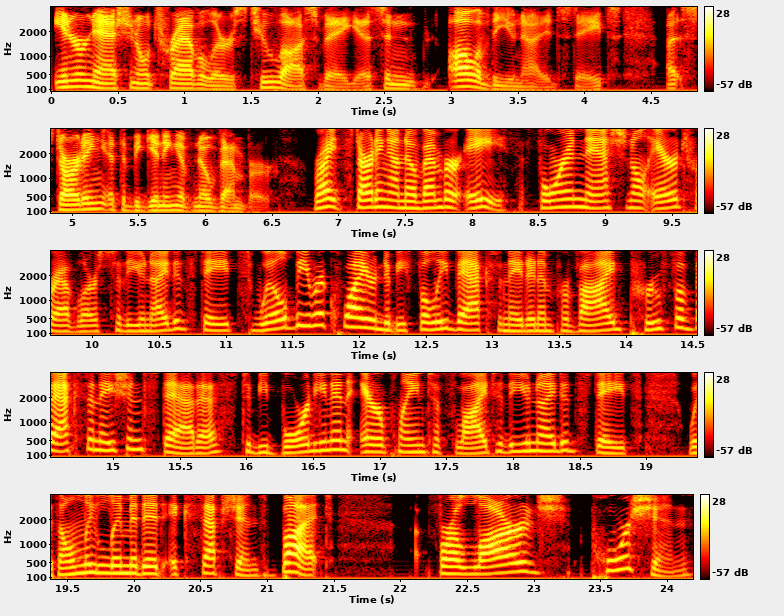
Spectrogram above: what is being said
international travelers to Las Vegas and all of the United States, uh, starting at the beginning of November. Right, starting on November 8th, foreign national air travelers to the United States will be required to be fully vaccinated and provide proof of vaccination status to be boarding an airplane to fly to the United States with only limited exceptions. But for a large portion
